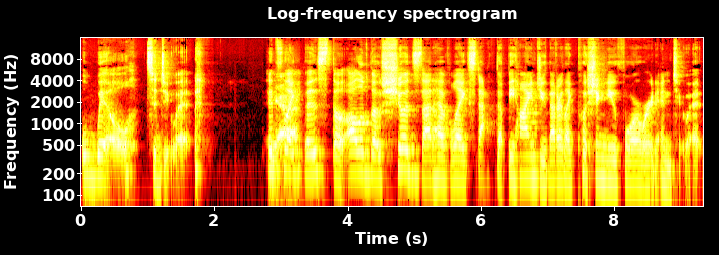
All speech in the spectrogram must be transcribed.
will to do it. It's yeah. like this the all of those shoulds that have like stacked up behind you that are like pushing you forward into it.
